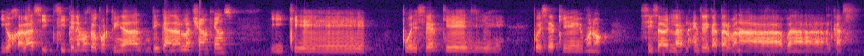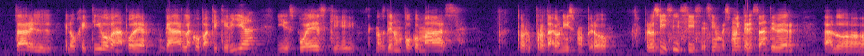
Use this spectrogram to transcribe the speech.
y ojalá si, si tenemos la oportunidad de ganar la Champions y que puede ser que puede ser que bueno si sabes la, gente de Qatar van a, van a alcanzar el, el, objetivo van a poder ganar la copa que querían y después que nos den un poco más por protagonismo. Pero pero sí sí sí es, es muy interesante ver a, lo,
